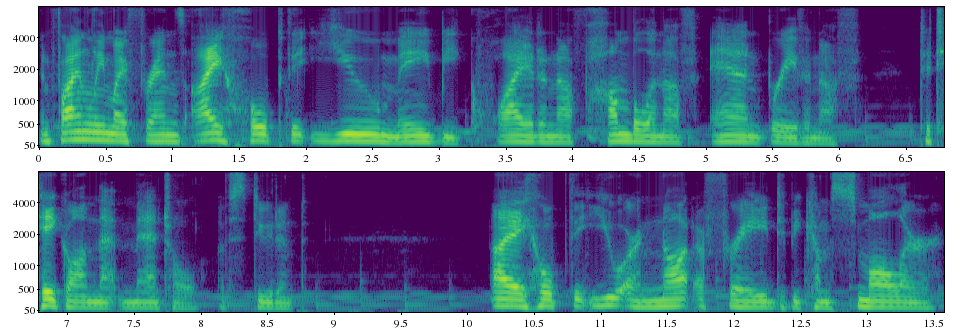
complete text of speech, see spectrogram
And finally, my friends, I hope that you may be quiet enough, humble enough, and brave enough to take on that mantle of student. I hope that you are not afraid to become smaller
